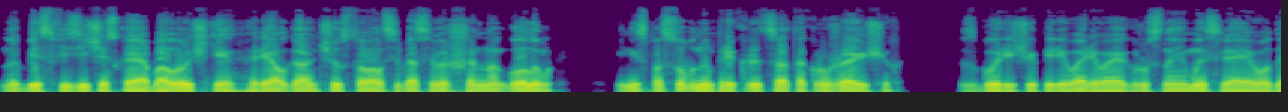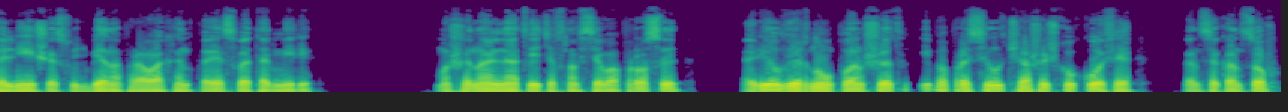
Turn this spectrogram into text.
Но без физической оболочки Риалган чувствовал себя совершенно голым и неспособным прикрыться от окружающих, с горечью переваривая грустные мысли о его дальнейшей судьбе на правах НПС в этом мире. Машинально ответив на все вопросы, Рил вернул планшет и попросил чашечку кофе. В конце концов,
